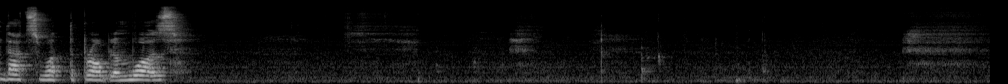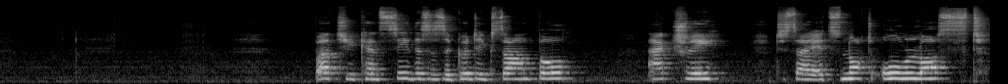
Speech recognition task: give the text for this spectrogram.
that's what the problem was. But you can see this is a good example actually to say it's not all lost.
